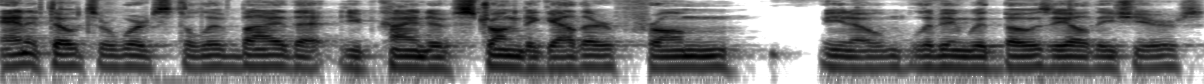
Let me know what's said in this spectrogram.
anecdotes or words to live by that you've kind of strung together from you know living with Bosie all these years?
